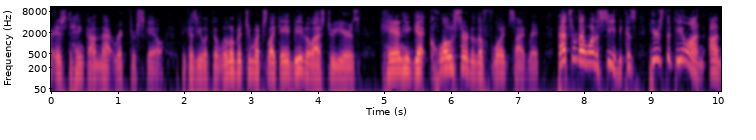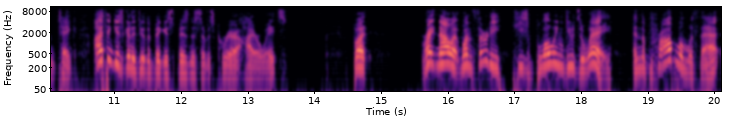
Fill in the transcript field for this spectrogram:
is Tank on that Richter scale? Because he looked a little bit too much like AB the last two years. Can he get closer to the Floyd side Rafe? That's what I want to see because here's the deal on, on Tank. I think he's going to do the biggest business of his career at higher weights. But right now at 130, he's blowing dudes away. And the problem with that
